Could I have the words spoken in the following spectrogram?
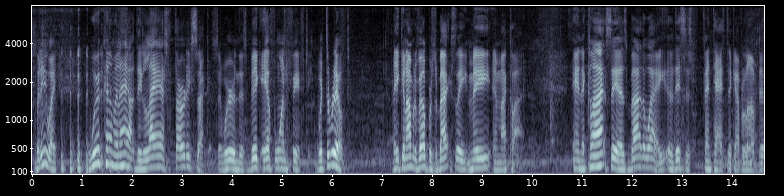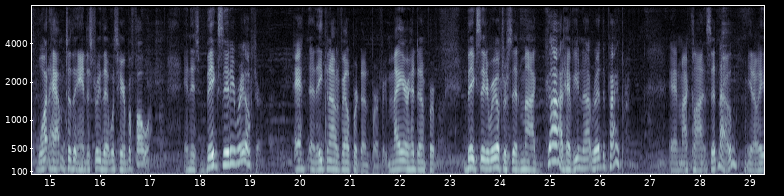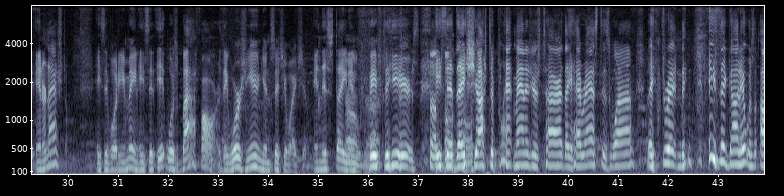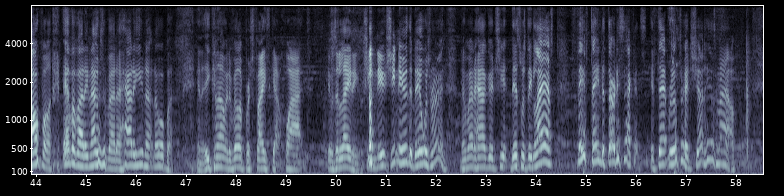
But anyway, we're coming out the last 30 seconds, and we're in this big F 150 with the realtor. Economic developers, the back seat, me and my client. And the client says, by the way, uh, this is fantastic. I've loved it. What happened to the industry that was here before? And this big city realtor, the economic developer done perfect. Mayor had done perfect. Big city realtor said, My God, have you not read the paper? And my client said, No, you know, international. He said, What do you mean? He said, It was by far the worst union situation in this state Oh, in gosh. 50 years. He said, They shot the plant manager's tire. They harassed his wife. They threatened him. He said, God, it was awful. Everybody knows about it. How do you not know about it? And the economic developer's face got white. It was a lady. She knew she knew the deal was ruined. No matter how good she this was the last 15 to 30 seconds. If that realtor had shut his mouth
